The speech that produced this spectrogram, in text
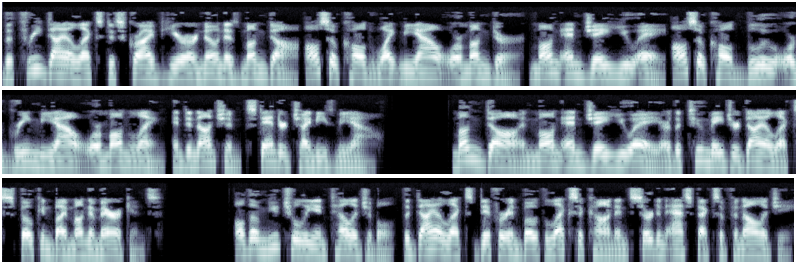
The three dialects described here are known as Hmong Da, also called White Miao or Hmong Der, Hmong Njua, also called Blue or Green Miao or Hmong Leng, and Dananshan, Standard Chinese Miao. Hmong Da and Hmong Njua are the two major dialects spoken by Hmong Americans. Although mutually intelligible, the dialects differ in both lexicon and certain aspects of phonology.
